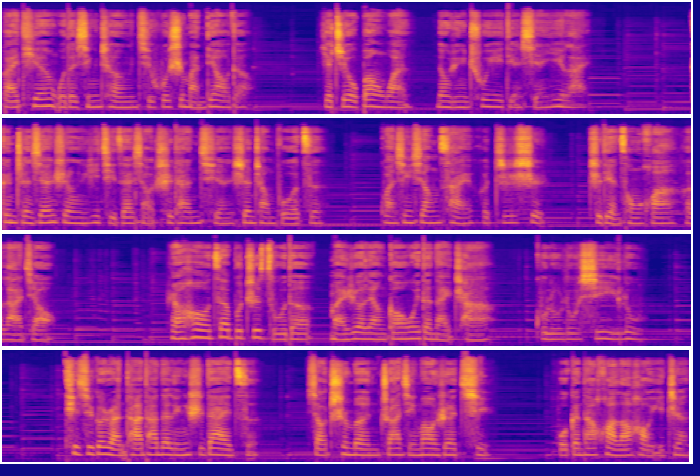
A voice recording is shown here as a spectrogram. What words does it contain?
白天我的行程几乎是满掉的，也只有傍晚能匀出一点闲意来，跟陈先生一起在小吃摊前伸长脖子，关心香菜和芝士，吃点葱花和辣椒，然后再不知足的买热量高危的奶茶，咕噜噜吸一路，提起个软塌塌的零食袋子，小吃们抓紧冒热气。我跟他话唠好一阵，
